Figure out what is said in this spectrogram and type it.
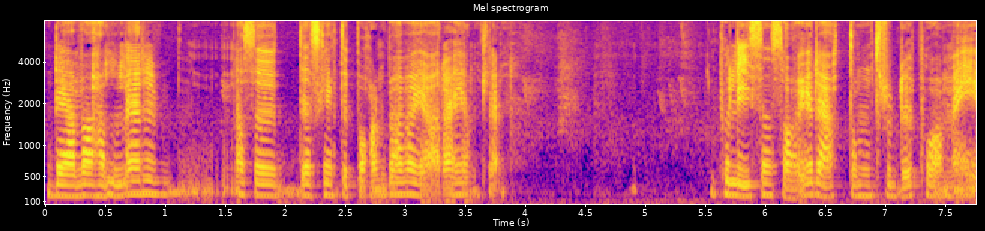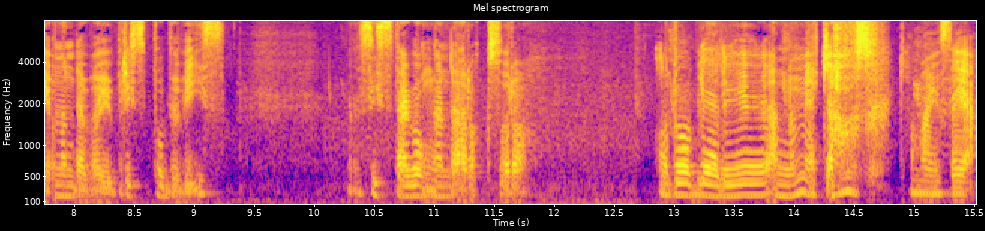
Det var heller, alltså det ska inte barn behöva göra egentligen. Polisen sa ju det att de trodde på mig men det var ju brist på bevis. Sista gången där också då. Och då blev det ju ännu mer kaos kan man ju säga.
